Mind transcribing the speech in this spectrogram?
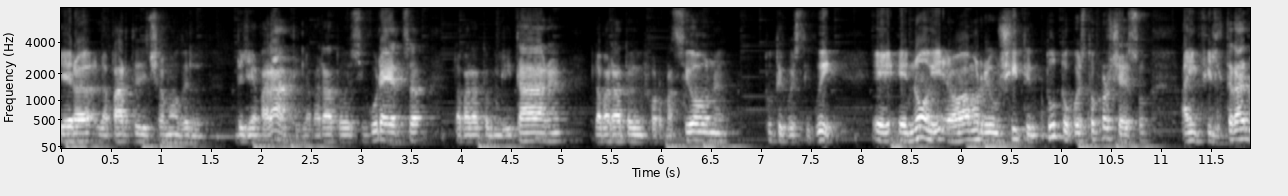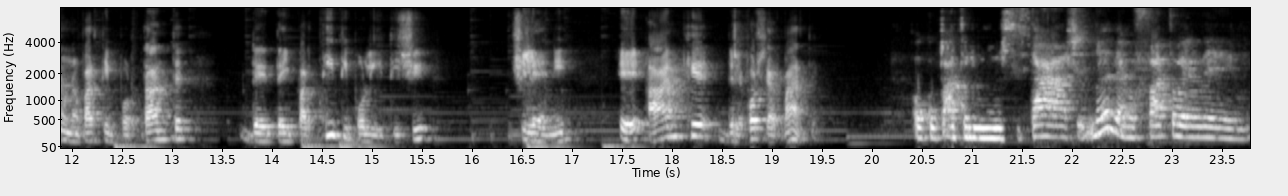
che era la parte diciamo, del, degli apparati, l'apparato di sicurezza, l'apparato militare, l'apparato di informazione, tutti questi qui. E, e, noi eravamo riusciti in tutto questo processo a infiltrare una parte importante de, dei partiti politici cileni e anche delle forze armate. Occupato l'università, cioè noi abbiamo fatto il,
